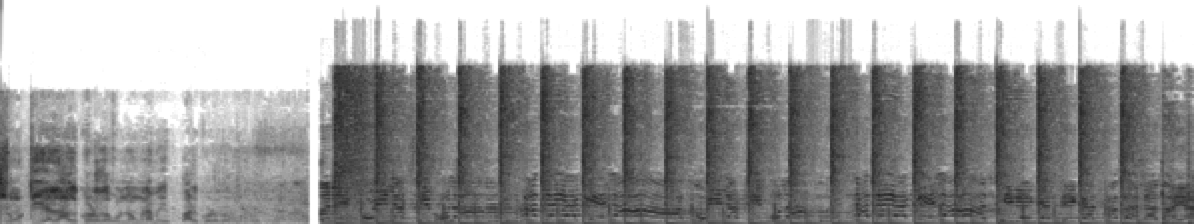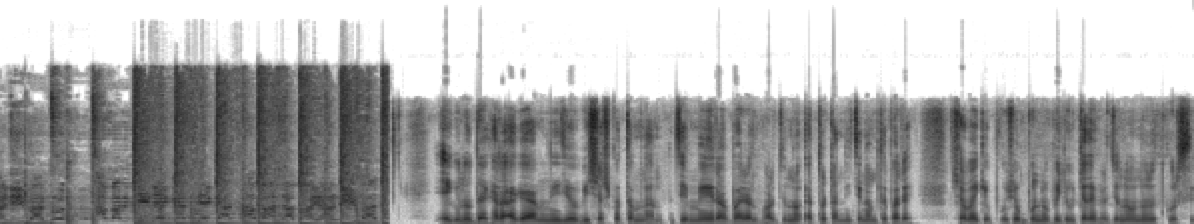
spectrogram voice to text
সুটিয়ে লাল করে দেবো নোংরামি বার করে দেবো। এগুলো দেখার আগে আমি নিজেও বিশ্বাস করতাম না যে মেয়েরা ভাইরাল হওয়ার জন্য এতটা নিচে নামতে পারে। সবাইকে সম্পূর্ণ ভিডিওটা দেখার জন্য অনুরোধ করছি।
